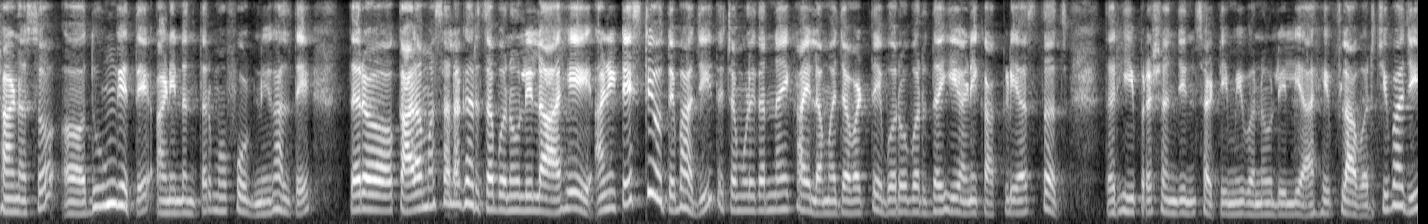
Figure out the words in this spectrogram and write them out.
छान असं धुवून घेते आणि नंतर मग फोडणी घालते. तर काळा मसाला घरचा बनवलेला आहे आणि टेस्टी होते भाजी त्याच्यामुळे त्यांनाही खायला मजा वाटते. बरोबर दही आणि काकडी असतंच. तर ही प्रशांतजींसाठी मी बनवलेली आहे फ्लावरची भाजी.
